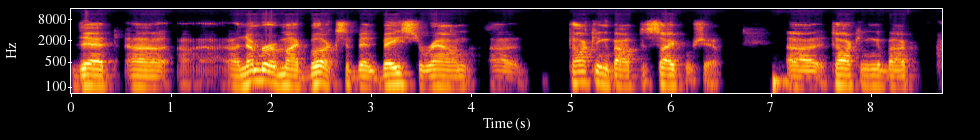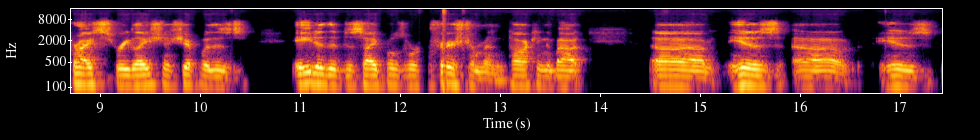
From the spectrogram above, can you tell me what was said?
that uh, a number of my books have been based around uh, talking about discipleship, uh, talking about Christ's relationship with his eight of the disciples were fishermen, talking about uh, his uh, his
